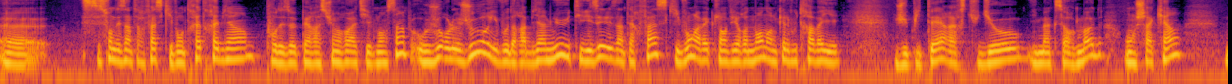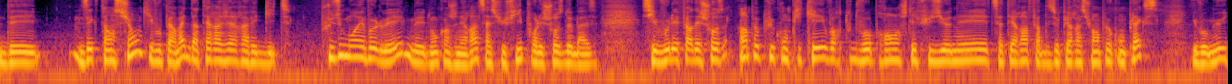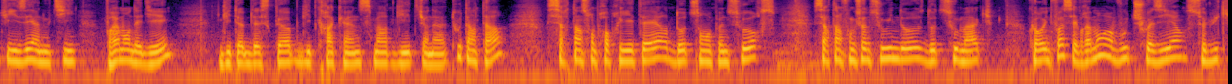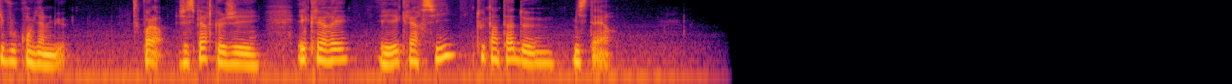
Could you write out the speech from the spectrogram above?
euh, ce sont des interfaces qui vont très très bien pour des opérations relativement simples. Au jour le jour, il vaudra bien mieux utiliser les interfaces qui vont avec l'environnement dans lequel vous travaillez. Jupyter, RStudio, Emacs Org Mode ont chacun des extensions qui vous permettent d'interagir avec Git plus ou moins évolué, mais donc en général ça suffit pour les choses de base. Si vous voulez faire des choses un peu plus compliquées, voir toutes vos branches, les fusionner, etc., faire des opérations un peu complexes, il vaut mieux utiliser un outil vraiment dédié. GitHub Desktop, GitKraken, SmartGit, il y en a tout un tas. Certains sont propriétaires, d'autres sont open source, certains fonctionnent sous Windows, d'autres sous Mac. Encore une fois, c'est vraiment à vous de choisir celui qui vous convient le mieux. Voilà, j'espère que j'ai éclairé et éclairci tout un tas de mystères.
